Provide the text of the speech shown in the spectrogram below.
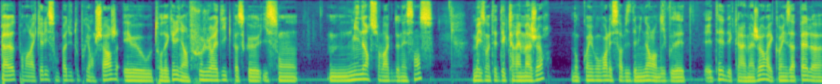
période pendant laquelle ils sont pas du tout pris en charge et autour desquels il y a un flou juridique parce qu'ils sont mineurs sur l'acte de naissance, mais ils ont été déclarés majeurs. Donc quand ils vont voir les services des mineurs, on leur dit vous avez été déclaré majeur et quand ils appellent euh,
